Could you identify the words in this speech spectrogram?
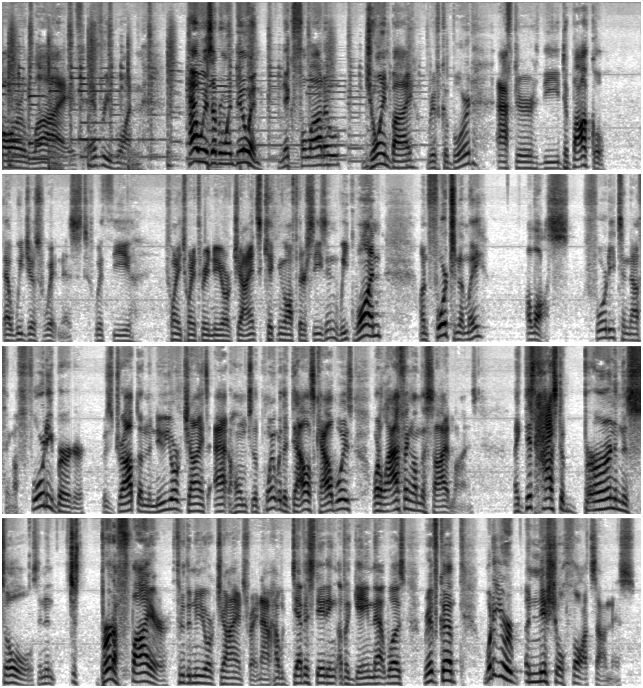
are live. Everyone, how is everyone doing? Nick Falato, joined by Rivka Board after the debacle that we just witnessed with the 2023 New York Giants kicking off their season. Week one, unfortunately, a loss 40 to nothing. A 40 burger was dropped on the New York Giants at home to the point where the Dallas Cowboys were laughing on the sidelines. Like this has to burn in the souls and then just burn a fire through the New York Giants right now. How devastating of a game that was. Rivka, what are your initial thoughts on this?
